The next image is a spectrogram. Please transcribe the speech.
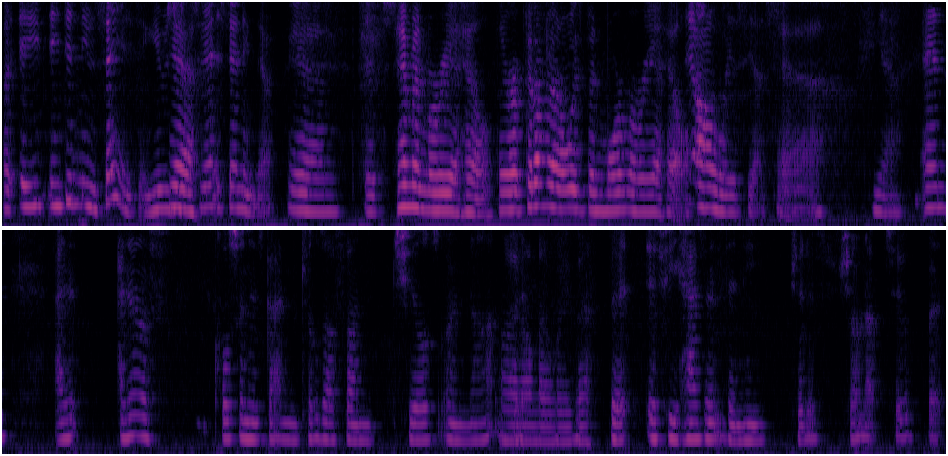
But he, he didn't even say anything. He was Yeah. just standing there. Yeah, It's him and Maria Hill. There could have always been more Maria Hill. always yes, Yeah. yeah. And I, I don't know if Coulson has gotten killed off on Shield or not. I but- don't know either. But if he hasn't, then he should have shown up too. But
